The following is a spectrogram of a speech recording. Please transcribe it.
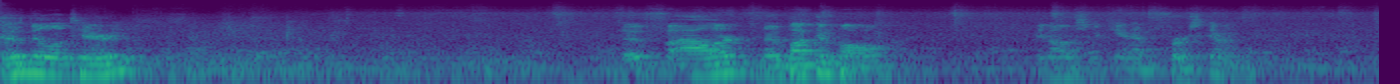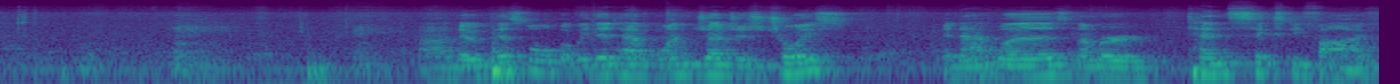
No military. No Fowler, no buck and ball, and obviously we can't have a first gun. Uh, no pistol, but we did have one judge's choice, and that was number 1065.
